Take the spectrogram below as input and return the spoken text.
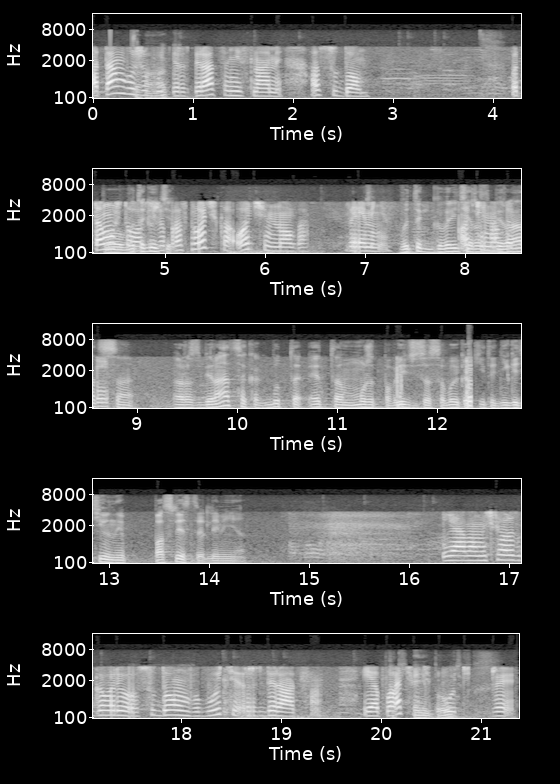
А там вы уже Так. будете разбираться не с нами, а с судом. Потому О, что у вас так уже просрочка очень много времени. Вы так говорите Очень разбираться, разбираться, как будто это может повлечь за собой какие-то негативные последствия для меня. Я вам еще раз говорю, судом вы будете разбираться. И оплачивать Я не против. будете.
